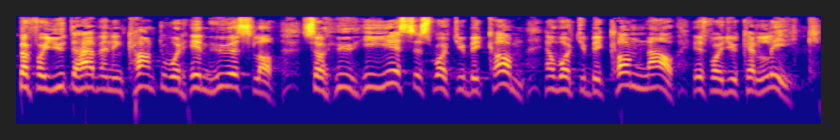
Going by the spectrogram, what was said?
But for you to have an encounter with Him who is love. So who He is is what you become. And what you become now is what you can leak.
